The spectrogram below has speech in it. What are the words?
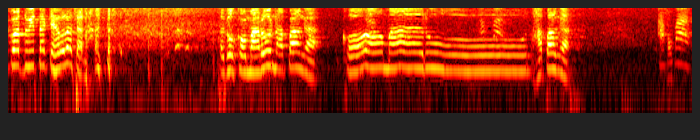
Cokot duitnya ke heula can. Lagu Komarun apa enggak? Komarun. Hafal enggak? Apa?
